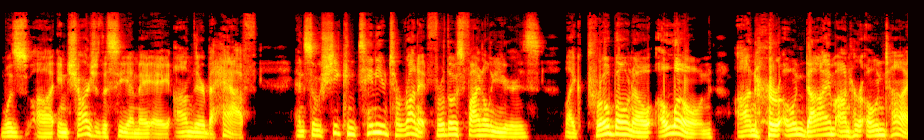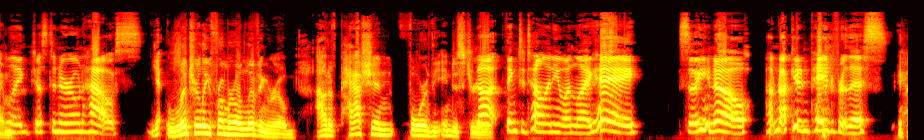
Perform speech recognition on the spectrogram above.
was uh, in charge of the CMAA on their behalf, and so she continued to run it for those final years, like pro bono, alone, on her own dime, on her own time. Like just in her own house. yeah, literally from her own living room, out of passion for the industry. Not think to tell anyone like, hey, so you know, I'm not getting paid for this. Yeah.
